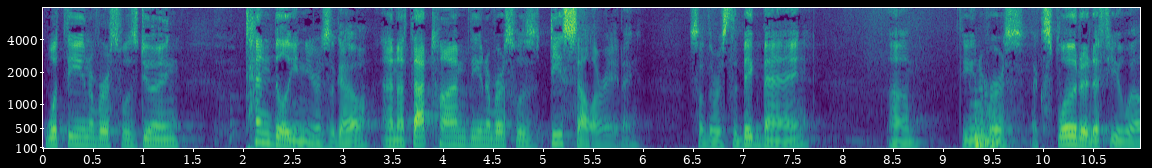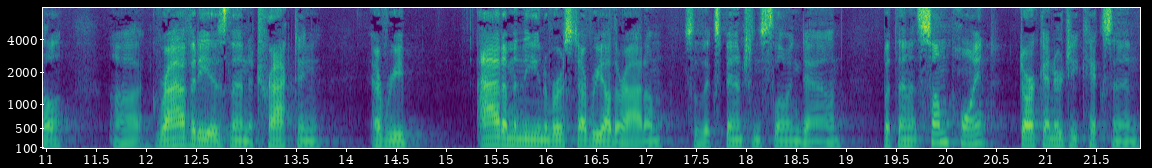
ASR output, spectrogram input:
what the universe was doing 10 billion years ago, and at that time the universe was decelerating. So there was the Big Bang, um, the universe exploded, if you will. Uh, gravity is then attracting every atom in the universe to every other atom, so the expansion's slowing down. But then at some point, dark energy kicks in,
